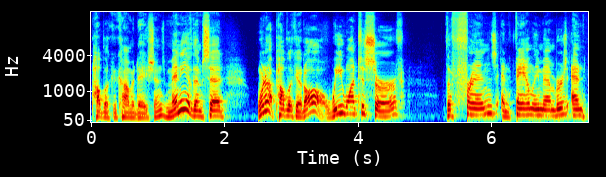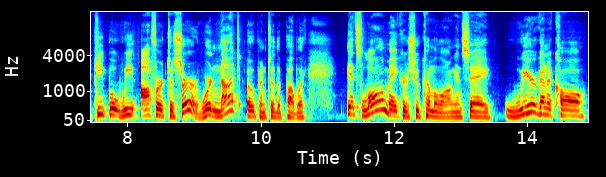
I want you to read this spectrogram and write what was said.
public accommodations. Many of them said, We're not public at all. We want to serve the friends and family members and people we offer to serve. We're not open to the public. It's lawmakers who come along and say, We're going to call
